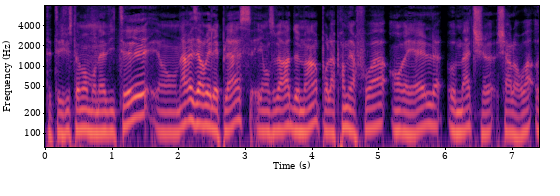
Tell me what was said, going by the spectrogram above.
t'étais justement mon invité, et on a réservé les places et on se verra demain pour la première fois en réel au match Charleroi au.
